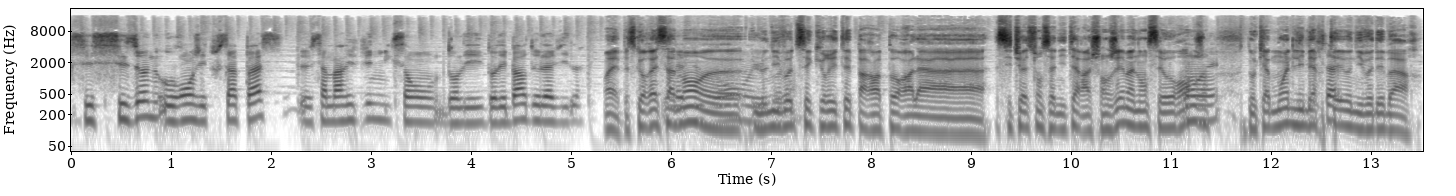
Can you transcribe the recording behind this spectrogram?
ces, zones orange et tout ça passe, euh, ça m'arrivait de mixer dans les, dans les bars de la ville. Ouais, parce que récemment, euh, le niveau de sécurité par rapport à la situation sanitaire a changé. Maintenant, c'est orange. Donc, il y a moins de liberté au niveau des bars.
